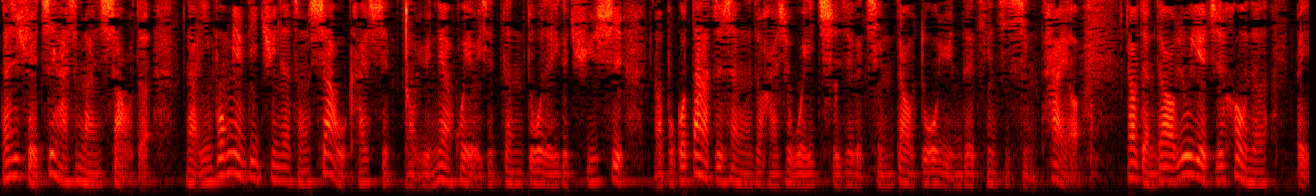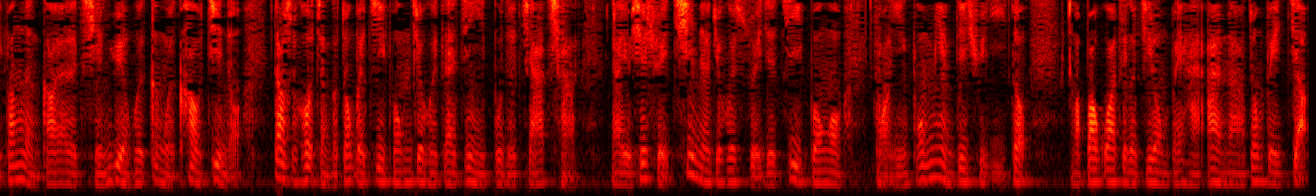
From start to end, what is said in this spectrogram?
但是水汽还是蛮少的。那迎风面地区呢，从下午开始哦，云量会有一些增多的一个趋势啊。不过大致上呢，都还是维持这个晴到多云的天其形态哦。要等到入夜之后呢，北方冷高压的前缘会更为靠近哦，到时候整个东北季风就会再进一步的加强，那有些水汽呢就会随着季风哦往迎风面地区移动，啊，包括这个基隆北海岸啊、东北角、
